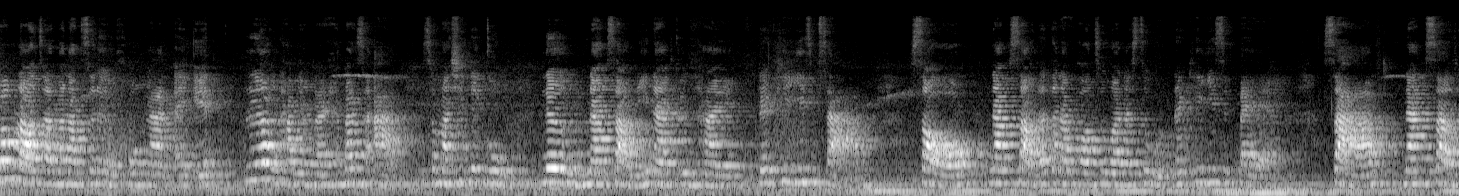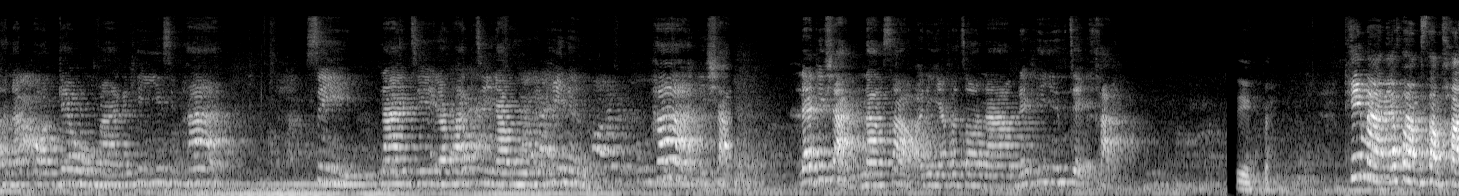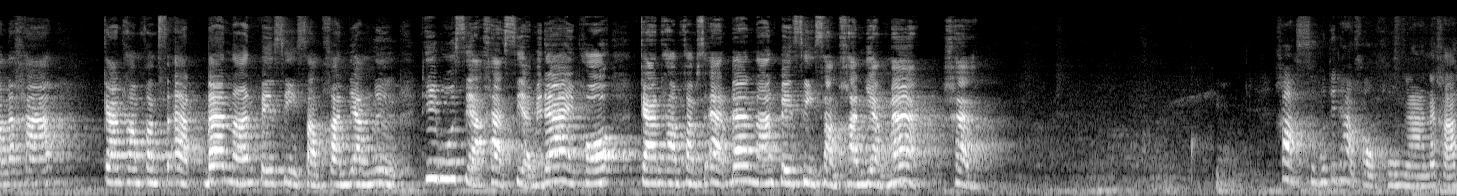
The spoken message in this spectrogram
พวกเราจะมานำเสนอโครงงาน IS เรื่องทำอย่างไรให้บ้านสะอาด สมาชิกในกลุ่ม 1. นางสาวนินากึนไทยเลขที่ 23 2. นางสาวรัตนพรสุวรรณสูตรเลขที่ 28 3. นางสาวธนพรแก้ววงมาเลขที่ 25 4. นายจีรพัฒน์จีนามูลเลขที่ 1 5. ดิฉันและดิฉันนางสาวอดิยขจรนามเลขที่ 27 ค่ะ เอกไป ที่มาและความสำคัญนะคะ การทำความสะอาดบ้านนั้นเป็นสิ่งสำคัญอย่างหนึ่ง ที่ผู้เสียขาดเสียไม่ได้ เพราะการทำความสะอาดบ้านนั้นเป็นสิ่งสำคัญอย่างมากค่ะ ค่ะสมมติฐานของโครงงานนะคะ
